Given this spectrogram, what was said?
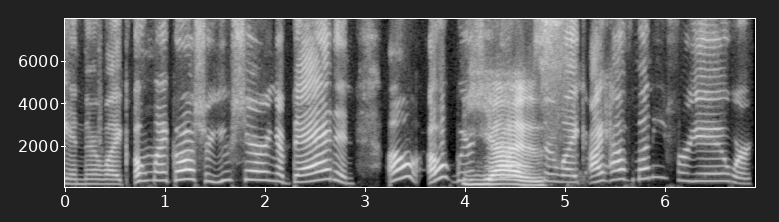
and they're like oh my gosh are you sharing a bed and oh oh where's house?" or like i have money for you or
